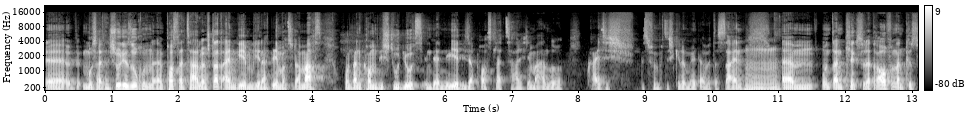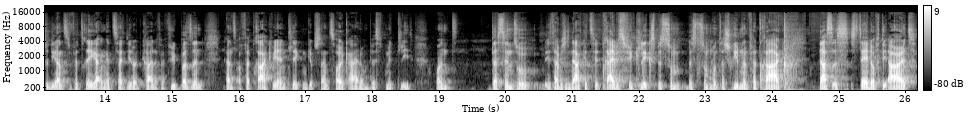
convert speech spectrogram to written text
äh, musst halt ein Studio suchen, äh, Postleitzahl oder Stadt eingeben, je nachdem, was du da machst. Und dann kommen die Studios in der Nähe dieser Postleitzahl. Ich nehme mal an, so 30 bis 50 Kilometer wird das sein. Mhm. Ähm, und dann klickst du da drauf und dann kriegst du die ganzen Verträge angezeigt, die dort gerade verfügbar sind. Kannst auf Vertrag wählen, klicken, gibst dein Zeug ein und bist Mitglied. Und das sind so, jetzt habe ich nicht nachgezählt, drei bis vier Klicks bis zum, bis zum unterschriebenen Vertrag. Das ist State of the Art.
